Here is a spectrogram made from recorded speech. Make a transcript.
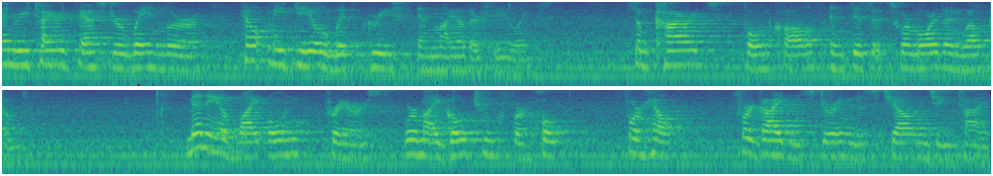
and retired Pastor Wayne Lura helped me deal with grief and my other feelings. Some cards, phone calls, and visits were more than welcomed. Many of my own prayers were my go-to for hope, for help, for guidance during this challenging time.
